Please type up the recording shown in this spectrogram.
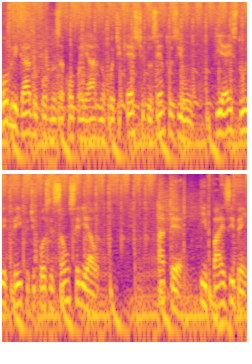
Obrigado por nos acompanhar no podcast 201, Viés do Efeito de Posição Serial. Até, e paz e bem.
